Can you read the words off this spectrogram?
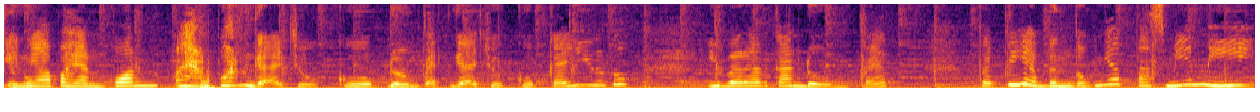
Ini apa handphone? Handphone nggak cukup dompet nggak cukup. Kayaknya itu tuh ibaratkan dompet tapi ya bentuknya tas mini.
